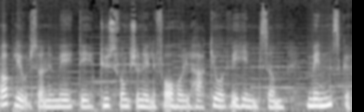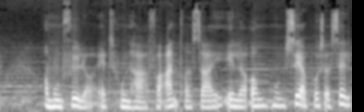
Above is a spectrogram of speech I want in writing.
oplevelserne med det dysfunktionelle forhold har gjort ved hende som menneske. Om hun føler, at hun har forandret sig, eller om hun ser på sig selv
